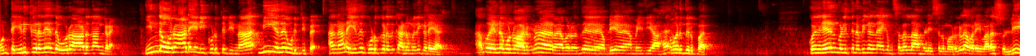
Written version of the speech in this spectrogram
உன்கிட்ட இருக்கிறதே இந்த ஒரு ஆடை தாங்கிறேன் இந்த ஒரு ஆடையை நீ கொடுத்துட்டீங்கன்னா நீ எதை உடுத்திப்ப? அதனால இதை கொடுக்கறதுக்கு அனுமதி கிடையாது. அப்போ என்ன பண்ணுவாருன்னா அவர் வந்து அப்படியே அமைதியாக அமர்ந்திருப்பார். கொஞ்ச நேரம் கழித்து நபிகள் நாயகம் சல்லாஹ் அலிஸ்லம் அவர்கள் அவரை வர சொல்லி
